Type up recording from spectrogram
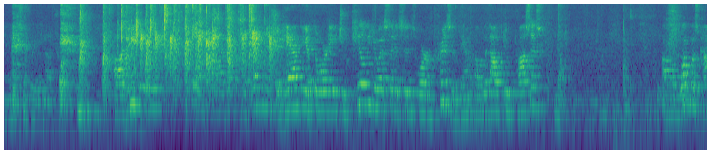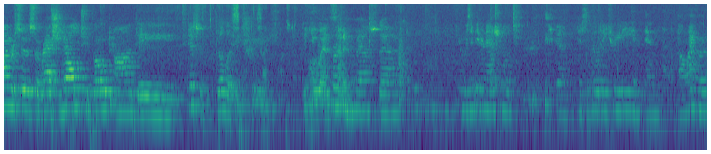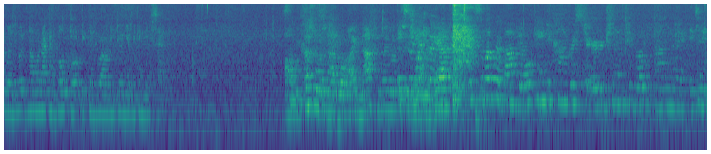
and that simply is not true. Uh, these words, uh, The president should have the authority to kill U.S. citizens or imprison them uh, without due process? No. Uh, What was Congress's rationale to vote on the disability treaty? The UN the Senate, person who asked that, It was an international uh, disability treaty, and, and all I heard was, no, we're not gonna vote for it because we're already doing everything they said. uh, because there was not a vote, I'm not familiar with this It's the issue. one You where, have- it's the one where Bob Dole came to Congress to urge them to vote on the, it's an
